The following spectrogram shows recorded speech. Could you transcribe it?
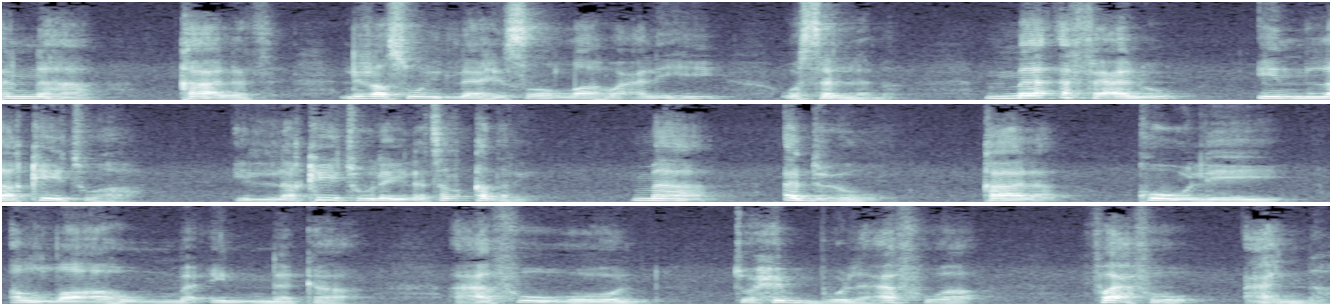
أنها قالت لرسول الله صلى الله عليه وسلم ما أفعل إن لقيتها؟ إن لقيت ليلة القدر ما أدعو؟ قال قولي اللهم إنك عفو تحب العفو فاعف عنا.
